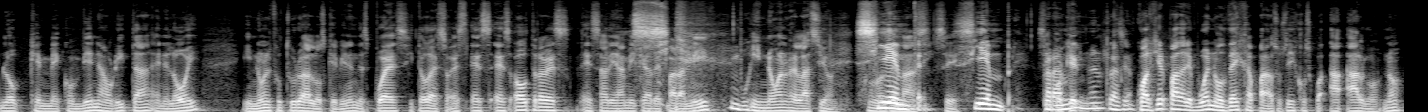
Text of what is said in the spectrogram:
lo que me conviene ahorita en el hoy y no en el futuro a los que vienen después y todo eso. Es, es, es otra vez esa dinámica de Sí. para mí y no en relación. Siempre, Sí. siempre. Sí, Para mí no en relación. Cualquier padre bueno deja para sus hijos a- algo, ¿no?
